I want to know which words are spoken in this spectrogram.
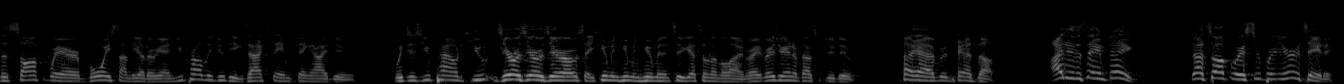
the software voice on the other end, you probably do the exact same thing I do, which is you pound hu- zero zero zero, say human, human, human until you get someone on the line, right? Raise your hand if that's what you do. Oh yeah, everyone's hands up. I do the same thing. That software is super irritating.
